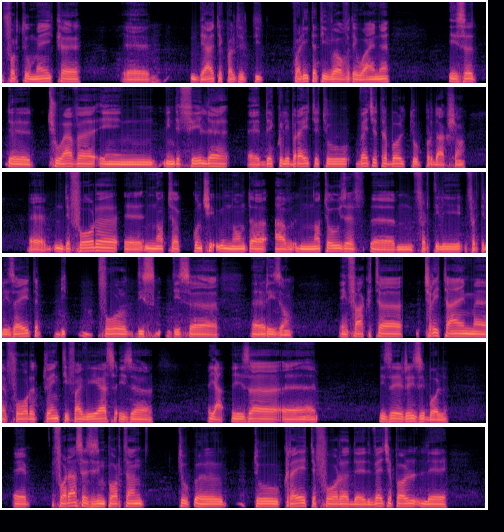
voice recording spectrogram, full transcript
for to make the high quality qualitative of the wine is uh, the, to have uh, in in the field uh, the equilibrate to vegetable to production uh, therefore uh, not not uh, not use um, fertili fertilizate for this this reason. In fact, three time for 25 years is uh, yeah is uh, is reasonable. For us, it is important to to create for the vegetable the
